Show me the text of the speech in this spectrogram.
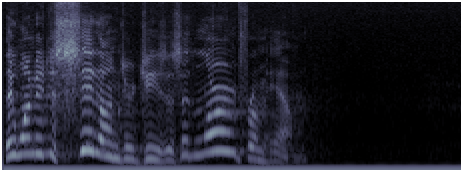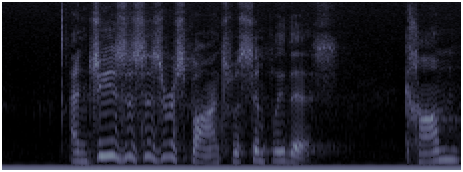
They wanted to sit under Jesus and learn from him. And Jesus' response was simply this Come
